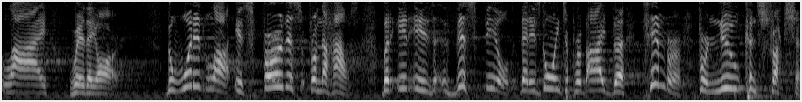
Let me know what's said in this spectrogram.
lie where they are. The wooded lot is furthest from the house, but it is this field that is going to provide the timber for new construction.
